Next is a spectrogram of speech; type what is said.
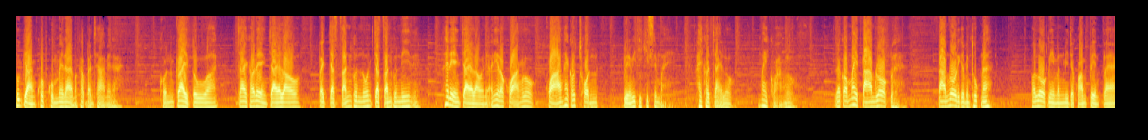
ทุกอย่างควบคุมไม่ได้บังคับบัญชาไม่ได้ คนใกล้ตัวใจเขาได้อย่างใจเราไปจัดสรรคนนู้นจัดสรรคนนี้เนี่ยให้ได้อย่างใจเราเนี่ย อันนี้เราขวางโลก ขวางให้เขาชน เปลี่ยนวิธีคิดใหม่ ให้เข้าใจโลก ไม่ขวางโลก แล้วก็ไม่ตามโลกด้วยตามโลกนี่ก็เป็นทุกข์นะ เพราะโลกนี่มันมีแต่ความเปลี่ยนแปลง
